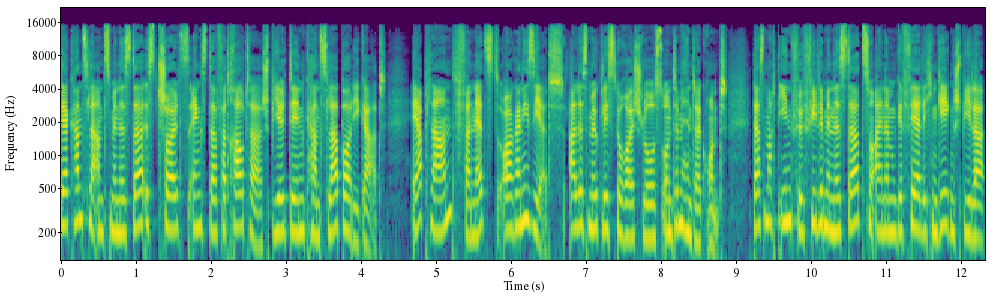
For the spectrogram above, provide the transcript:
Der Kanzleramtsminister ist Scholz engster Vertrauter, spielt den Kanzler Bodyguard. Er plant, vernetzt, organisiert, alles möglichst geräuschlos und im Hintergrund. Das macht ihn für viele Minister zu einem gefährlichen Gegenspieler,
